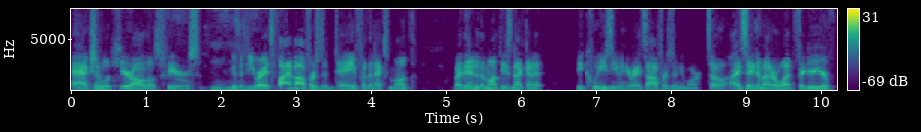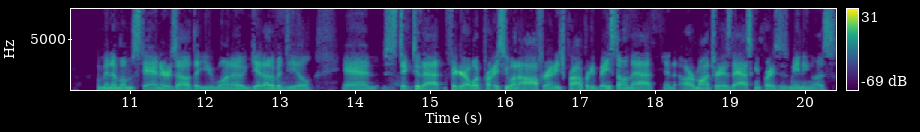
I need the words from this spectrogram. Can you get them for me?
action will cure all those fears. Because Mhm. if he writes five offers a day for the next month, by the end of the month, he's not going to be queasy when he writes offers anymore. So I say, no matter what, figure your minimum standards out that you want to get out of a deal and stick to that. Figure out what price you want to offer on each property based on that. And our mantra is the asking price is meaningless.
